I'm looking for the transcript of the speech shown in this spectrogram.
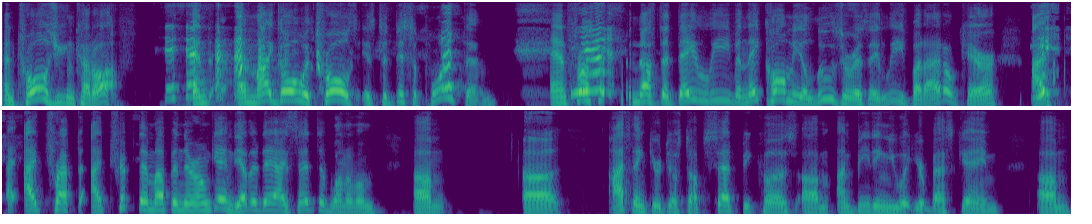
and trolls you can cut off. And and my goal with trolls is to disappoint them and frustrate them enough that they leave and they call me a loser as they leave, but I don't care. I, I, I trapped, I tripped them up in their own game. The other day I said to one of them, um, uh, I think you're just upset because um, I'm beating you at your best game. Um,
